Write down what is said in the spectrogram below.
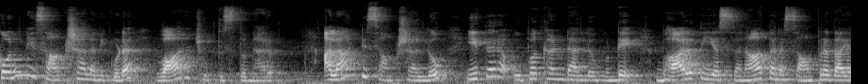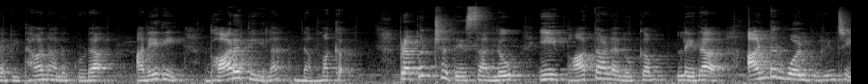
కొన్ని సాక్ష్యాలని కూడా వారు చూపిస్తున్నారు. అలాంటి సాక్ష్యాల్లో ఇతర ఉపఖండాల్లో ఉండే భారతీయ సనాతన సాంప్రదాయ విధానాలు కూడా అనేది భారతీయుల నమ్మకం. ప్రపంచ దేశాల్లో ఈ పాతాళ లోకం లేదా అండర్ వరల్డ్ గురించి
